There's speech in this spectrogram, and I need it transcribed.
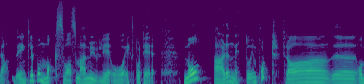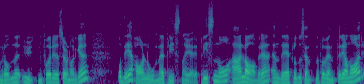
ja, egentlig på maks hva som er mulig å eksportere. Nå er det netto import fra områdene utenfor Sør-Norge, og det har noe med prisen å gjøre. Prisen nå er lavere enn det produsentene forventer i januar,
